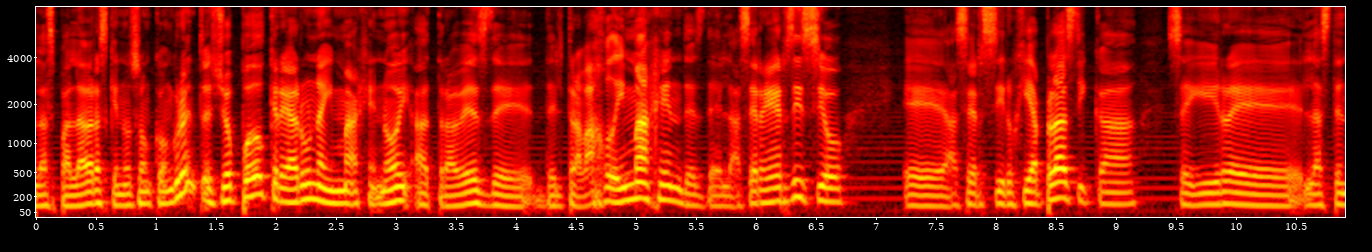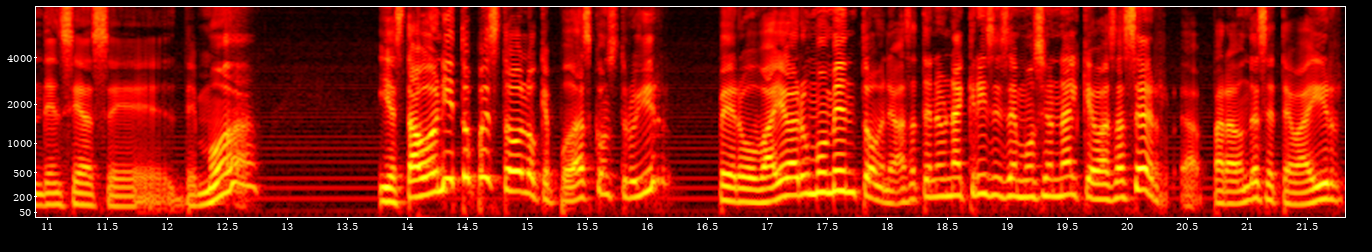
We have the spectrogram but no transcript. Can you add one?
las palabras que no son congruentes. Yo puedo crear una imagen hoy a través del trabajo de imagen, desde el hacer ejercicio, eh, hacer cirugía plástica, seguir eh, las tendencias de moda. Y está bonito pues todo lo que puedas construir, pero va a llegar un momento donde vas a tener una crisis emocional que vas a hacer. Ah, ¿Para dónde se te va a ir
